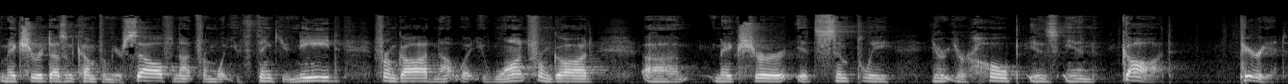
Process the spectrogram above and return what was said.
make sure it doesn't come from yourself, not from what you think you need from God, not what you want from God. Um, make sure it's simply your, your hope is in God, period.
